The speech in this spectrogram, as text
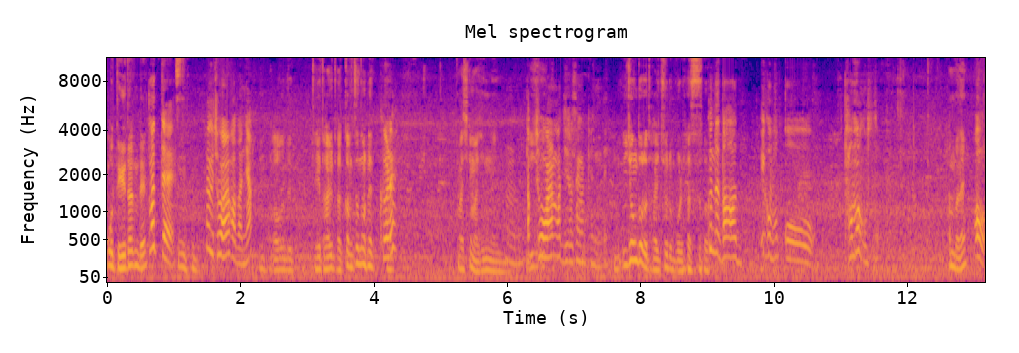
오, 되게 단데? 맞지? 여기 좋아할 맛 아니야? 어, 근데 되게 달다. 깜짝 놀랐다. 그래? 맛있긴 맛있네. 응, 딱 이- 좋아할 맛이라 생각했는데 이 정도로 달 줄은 몰랐어. 근데 나 이거 먹고 다 먹었어 한 번에? 어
